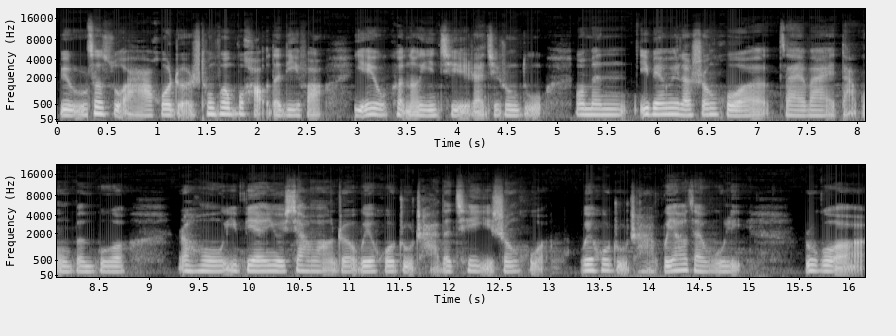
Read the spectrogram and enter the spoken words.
比如厕所啊，或者是通风不好的地方，也有可能引起燃气中毒。我们一边为了生活在外打工奔波。然后一边又向往着微火煮茶的惬意生活。微火煮茶不要在屋里，如果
